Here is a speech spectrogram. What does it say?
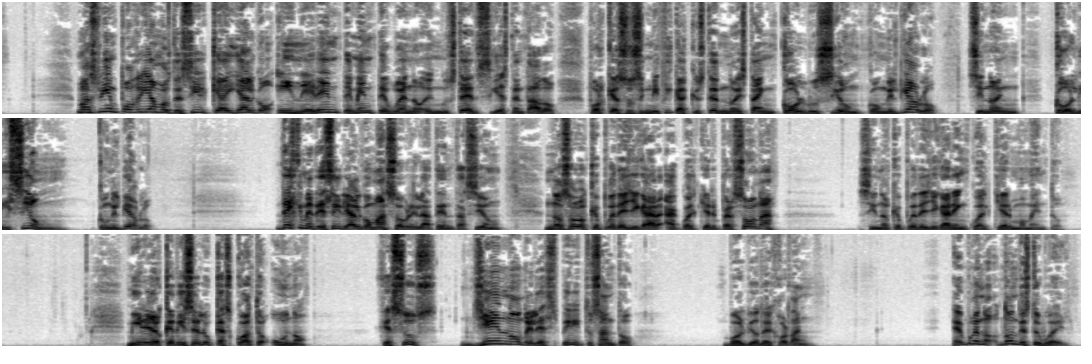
Más bien podríamos decir que hay algo inherentemente bueno en usted si es tentado, porque eso significa que usted no está en colusión con el diablo, sino en colisión con el diablo. Déjeme decirle algo más sobre la tentación. No solo que puede llegar a cualquier persona, sino que puede llegar en cualquier momento. Mire lo que dice Lucas 4.1. Jesús, lleno del Espíritu Santo, volvió del Jordán. Eh, bueno, ¿dónde estuvo él?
